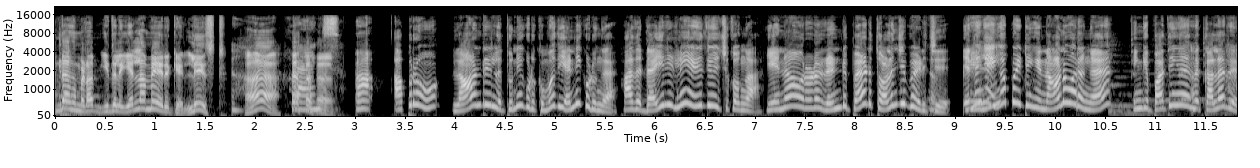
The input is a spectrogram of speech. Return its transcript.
இந்தாங்க மேடம் இதுல எல்லாமே இருக்கு. லிஸ்ட் தேங்க்ஸ் அப்புறம் லாண்டரியில துணி கொடுக்கும்போது எண்ணி கொடுங்க. அத டைரியிலயும் எழுதி வச்சுக்கோங்க. ஏன்னா அவரோட ரெண்டு பேட் தொலைஞ்சு போயிடுச்சு. என்னங்க? எங்க போயிட்டீங்க? நானும் வரேங்க. இங்க பாத்தீங்க இந்த கலரு?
